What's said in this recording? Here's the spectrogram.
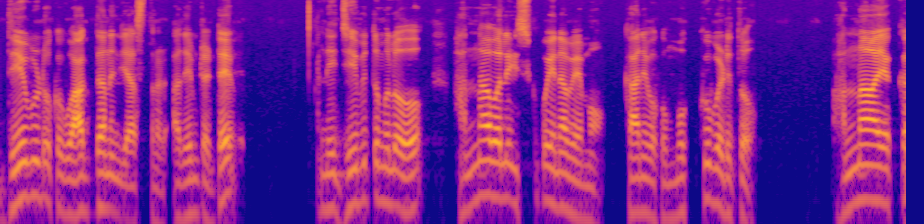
దేవుడు ఒక వాగ్దానం చేస్తున్నాడు. అదేమిటంటే నీ జీవితంలో హన్నావలి ఇసుకుపోయినావేమో కానీ ఒక మొక్కుబడితో అన్నా యొక్క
